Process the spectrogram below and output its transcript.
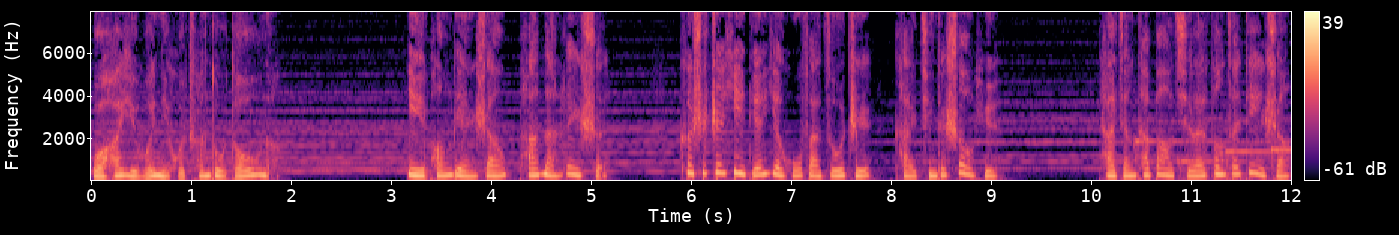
我还以为你会穿肚兜呢。一鹏脸上爬满泪水，可是这一点也无法阻止凯晴的兽欲。他将她抱起来放在地上，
